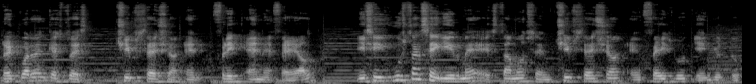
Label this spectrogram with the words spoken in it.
Recuerden que esto es Chip Session en Freak NFL. Y si gustan seguirme, estamos en Chip Session en Facebook y en YouTube.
